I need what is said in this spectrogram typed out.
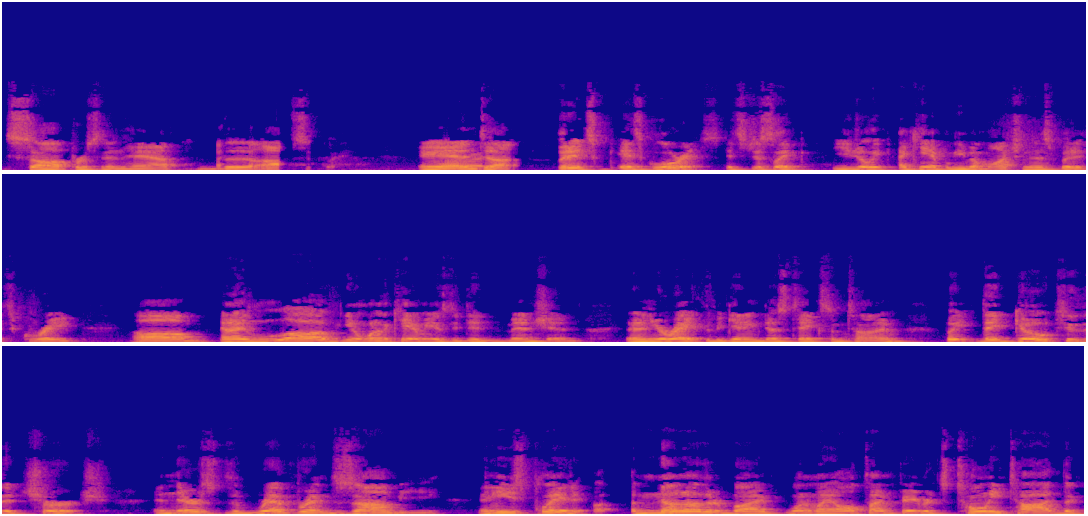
saw a person in half the opposite way. And right. uh, but it's it's glorious. It's just like you like I can't believe I'm watching this, but it's great. Um, and I love, you know, one of the cameos you didn't mention, and you're right, the beginning does take some time, but they go to the church and there's the Reverend Zombie, and he's played uh, none other by one of my all-time favorites, Tony Todd, the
